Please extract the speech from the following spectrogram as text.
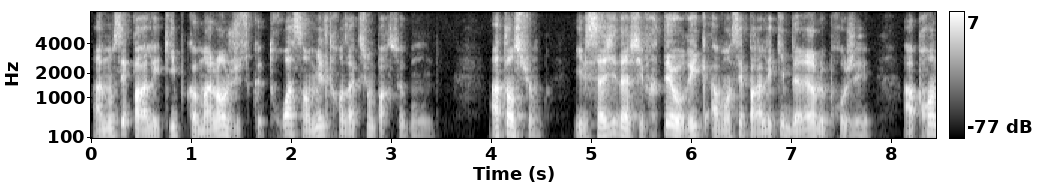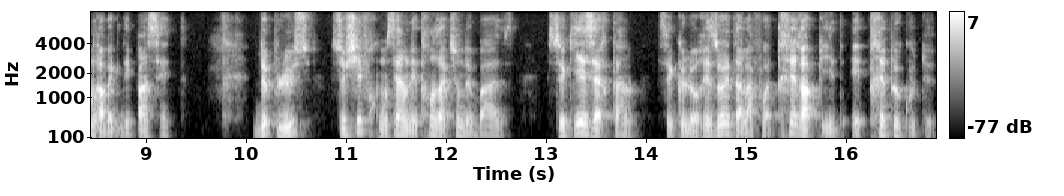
annoncées par l'équipe comme allant jusque 300 000 transactions par seconde. Attention, il s'agit d'un chiffre théorique avancé par l'équipe derrière le projet, à prendre avec des pincettes. De plus, ce chiffre concerne les transactions de base. Ce qui est certain, c'est que le réseau est à la fois très rapide et très peu coûteux.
